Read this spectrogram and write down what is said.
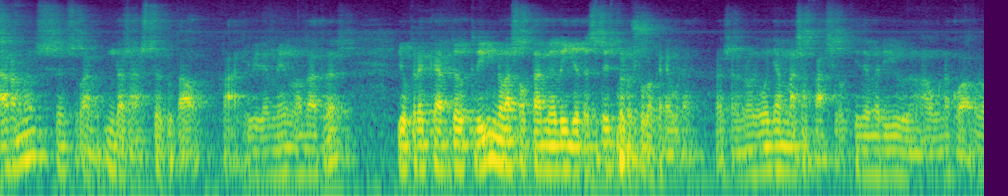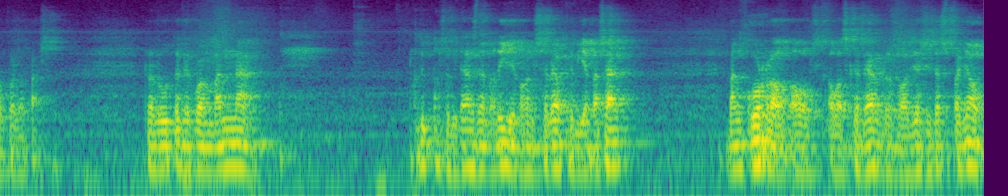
armes, sense, bueno, un desastre total. Clar, i evidentment els altres, jo crec que del crim no va saltar Melilla després però s'ho va creure. Això no li guanyem massa fàcil, aquí deve haver-hi alguna cosa, alguna cosa passa. Resulta que quan van anar els habitants de Melilla, quan sabeu què havia passat, van córrer als, a les casernes de l'exèrcit espanyol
